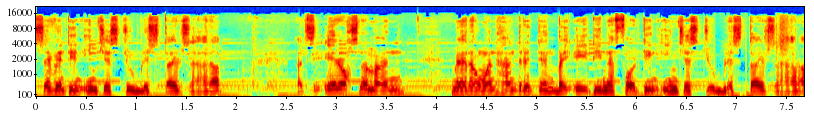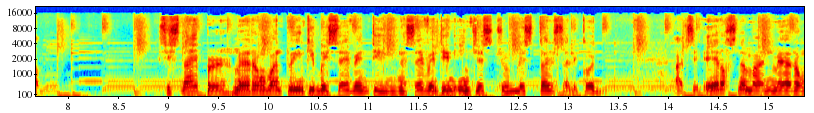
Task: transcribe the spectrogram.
17 inches tubeless tires sa harap. At si Aerox naman merong 110 by 80 na 14 inches tubeless tires sa harap. Si Sniper merong 120 by 70 na 17 inches tubeless tires sa likod. At si Aerox naman merong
